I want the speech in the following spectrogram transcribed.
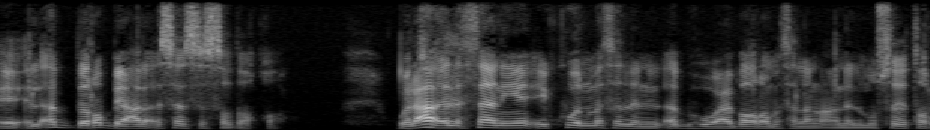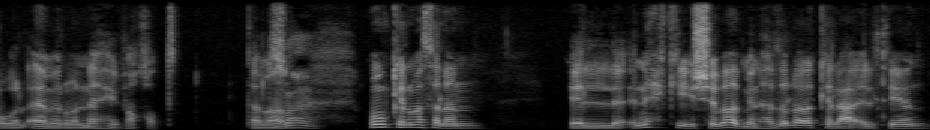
آه، الأب بربي على أساس الصداقة والعائلة صحيح. الثانية يكون مثلا الأب هو عبارة مثلا عن المسيطر والآمر والناهي فقط تمام صحيح ممكن مثلا ال... نحكي الشباب من هذولك العائلتين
